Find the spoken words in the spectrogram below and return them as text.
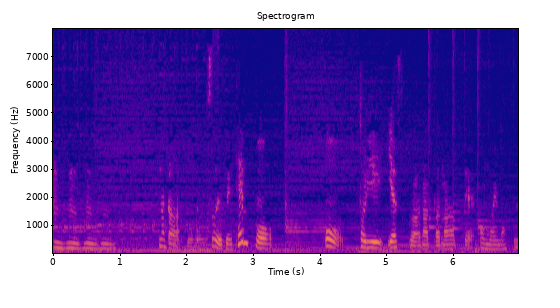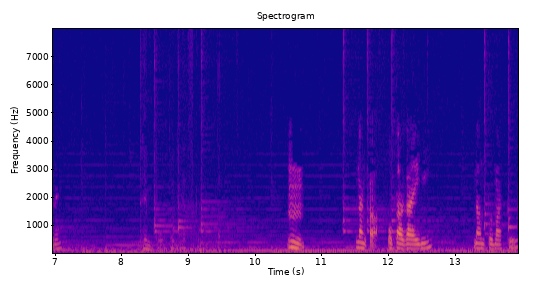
うんうんうんうん。なんか、そうですね。テンポを取りやすくはなったなって思いますね。テンポを取りやすくなったうん。なんか、お互いに、なんとなく、なん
